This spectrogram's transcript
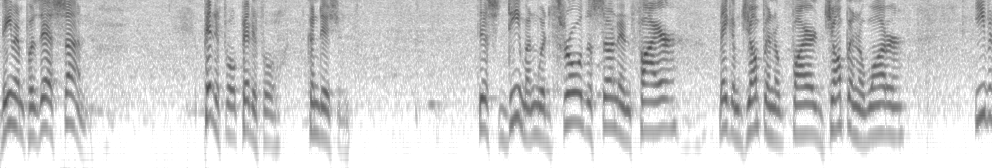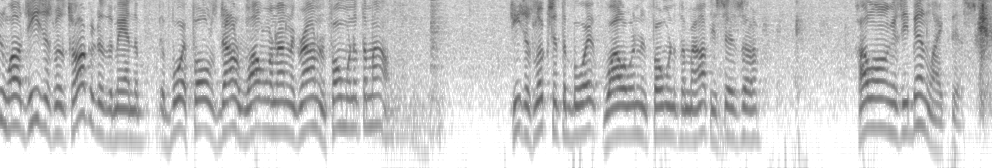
demon possessed son. Pitiful, pitiful condition. This demon would throw the son in fire, make him jump in the fire, jump in the water. Even while Jesus was talking to the man, the, the boy falls down, wallowing on the ground and foaming at the mouth. Jesus looks at the boy, wallowing and foaming at the mouth. He says, uh, How long has he been like this?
